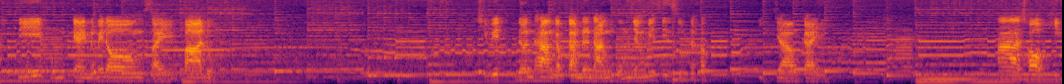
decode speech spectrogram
คลิปนี้ผมแกงหน่อไม้ดองใส่ปลาดุก ชีวิตเดินทางกับการเดินทางของผมยังไม่สิ้นสุดนะครับ อีกยาวไกล ถ้าชอบคลิป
